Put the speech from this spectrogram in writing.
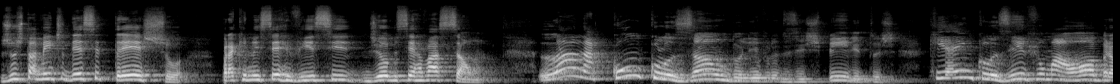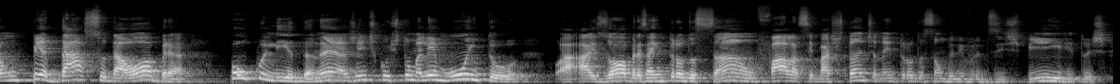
justamente desse trecho para que nos servisse de observação. Lá na conclusão do livro dos Espíritos, que é inclusive uma obra, um pedaço da obra pouco lida, né? A gente costuma ler muito as obras, a introdução, fala-se bastante na introdução do livro dos Espíritos,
